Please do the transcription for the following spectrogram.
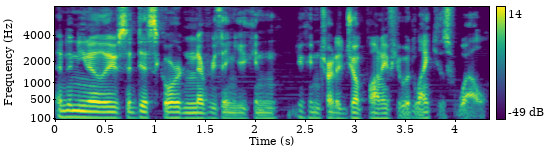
and then you know there's a Discord and everything you can you can try to jump on if you would like as well.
